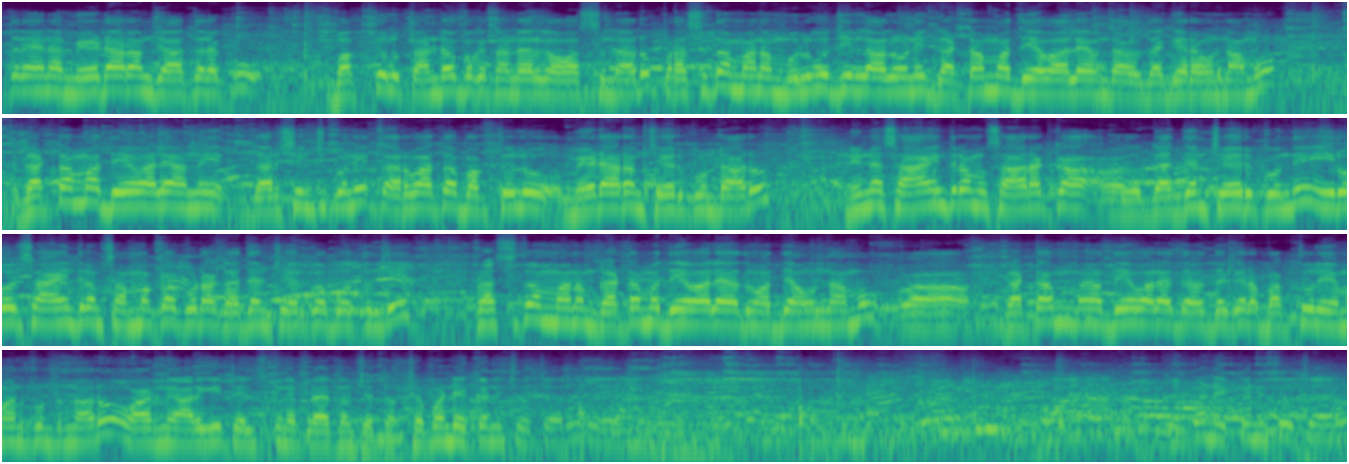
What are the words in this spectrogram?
జాతర అయిన మేడారం జాతరకు భక్తులు తండోపక తండాలుగా వస్తున్నారు. ప్రస్తుతం మనం ములుగు జిల్లాలోని ఘట్టమ్మ దేవాలయం దగ్గర ఉన్నాము. ఘట్టమ్మ దేవాలయాన్ని దర్శించుకుని తర్వాత భక్తులు మేడారం చేరుకుంటారు. నిన్న సాయంత్రం సారక్క గద్దెను చేరుకుంది. ఈరోజు సాయంత్రం సమ్మక్క కూడా గద్దెను చేరుకోబోతుంది. ప్రస్తుతం మనం ఘట్టమ్మ దేవాలయం మధ్య ఉన్నాము. ఘట్టమ్మ దేవాలయ దగ్గర భక్తులు ఏమనుకుంటున్నారు వారిని అడిగి తెలుసుకునే ప్రయత్నం చేద్దాం. చెప్పండి ఎక్కడి నుంచి వచ్చారు? చెప్పండి ఎక్కడి నుంచి వచ్చారు?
